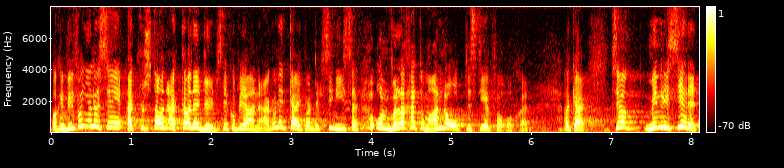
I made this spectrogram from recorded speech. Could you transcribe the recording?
OK, wie van julle sê ek verstaan, ek kan dit doen? Steek op die hande. Ek wil net kyk want ek sien hier's 'n onwilligheid om hande op te steek vir oggend. OK. So memoriseer dit.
